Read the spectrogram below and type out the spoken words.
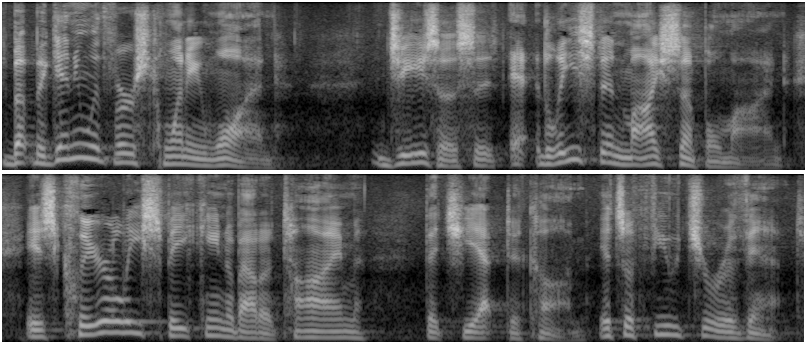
But beginning with verse 21, Jesus, at least in my simple mind, is clearly speaking about a time that's yet to come. It's a future event.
